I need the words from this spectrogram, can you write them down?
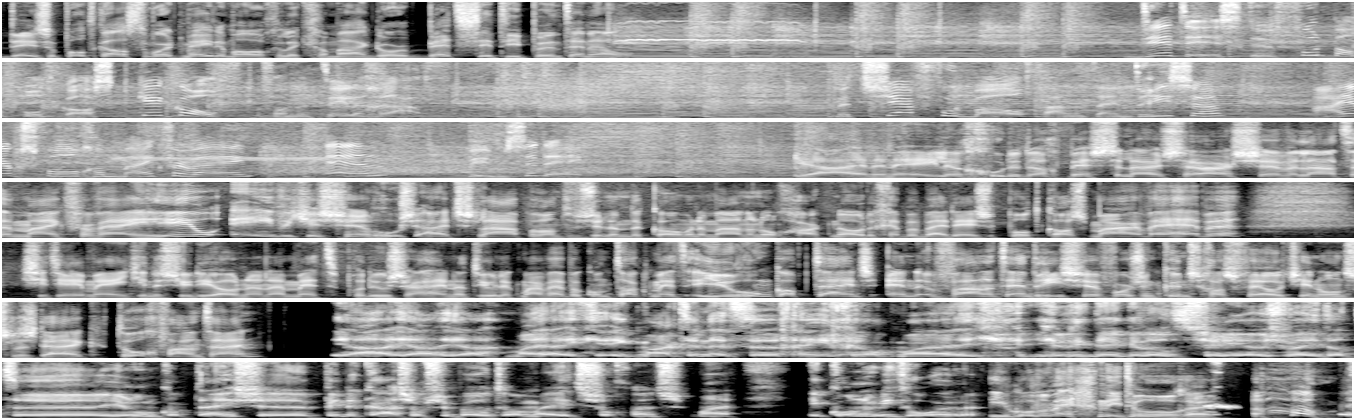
Deze podcast wordt mede mogelijk gemaakt door bedcity.nl. Dit is de voetbalpodcast Kick-Off van de Telegraaf. Met chef voetbal Valentijn Driessen, Ajax volgen Mike Verwijn en Pim CD. Ja, en een hele goede dag, beste luisteraars. Eh, We laten Mike Verwij heel eventjes zijn roes uitslapen. Want we zullen hem de komende maanden nog hard nodig hebben bij deze podcast. Maar we hebben. Ik zit hier in mijn eentje in de studio. Nou, nou, met producer hij natuurlijk. Maar we hebben contact met Jeroen Kapteins en Valentijn Driessen voor zijn kunstgasveldje in Onselsdijk. Toch, Valentijn? Ja, ja, ja. Maar ja, ik, ik maakte net eh, geen grap. Maar jullie denken dat het serieus weet dat eh, Jeroen Kapteins eh pindakaas op zijn boterham eet, s ochtends. Maar ik kon hem niet horen. Je kon hem echt niet horen. Oh,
